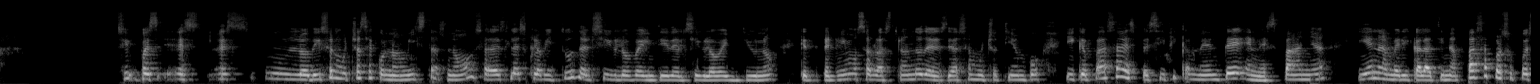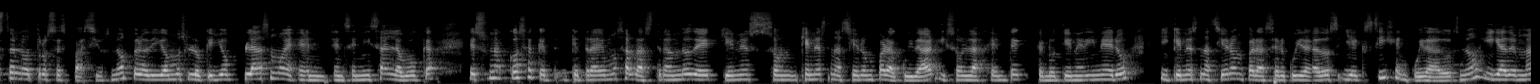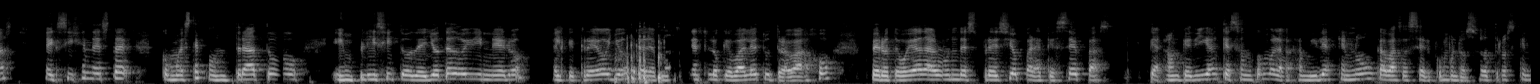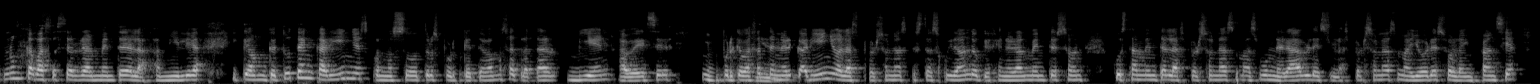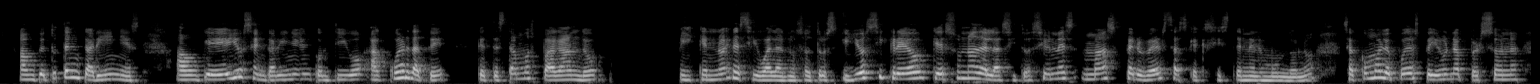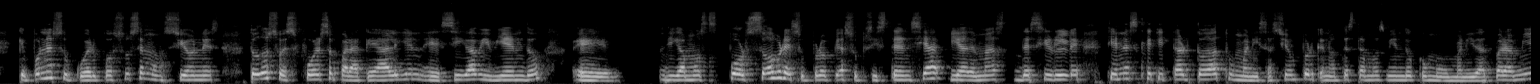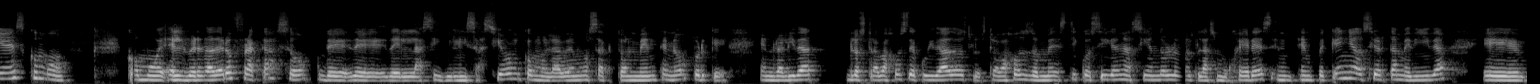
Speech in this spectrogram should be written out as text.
Sí, pues es, es, lo dicen muchos economistas, ¿no? O sea, es la esclavitud del siglo XX y del siglo XXI que venimos arrastrando desde hace mucho tiempo y que pasa específicamente en España y en América Latina. Pasa, por supuesto, en otros espacios, ¿no? Pero digamos, lo que yo plasmo en, en ceniza en la boca es una cosa que, que, traemos arrastrando de quienes son, quienes nacieron para cuidar y son la gente que no tiene dinero y quienes nacieron para ser cuidados y exigen cuidados, ¿no? Y además exigen este, como este contrato implícito de yo te doy dinero, el que creo yo que además es lo que vale tu trabajo, pero te voy a dar un desprecio para que sepas que aunque digan que son como la familia, que nunca vas a ser como nosotros, que nunca vas a ser realmente de la familia y que aunque tú te encariñes con nosotros porque te vamos a tratar bien a veces y porque vas a tener cariño a las personas que estás cuidando, que generalmente son justamente las personas más vulnerables, las personas mayores o la infancia, aunque tú te encariñes, aunque ellos se encariñen contigo, acuérdate que te estamos pagando y que no eres igual a nosotros. Y yo sí creo que es una de las situaciones más perversas que existe en el mundo, ¿no? O sea, ¿cómo le puedes pedir a una persona que pone su cuerpo, sus emociones, todo su esfuerzo para que alguien eh, siga viviendo? Eh, digamos, por sobre su propia subsistencia y además decirle, tienes que quitar toda tu humanización porque no te estamos viendo como humanidad. Para mí es como, como el verdadero fracaso de, de, la civilización como la vemos actualmente, ¿no? Porque en realidad los trabajos de cuidados, los trabajos domésticos siguen haciéndolos las mujeres en, en pequeña o cierta medida. Eh,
